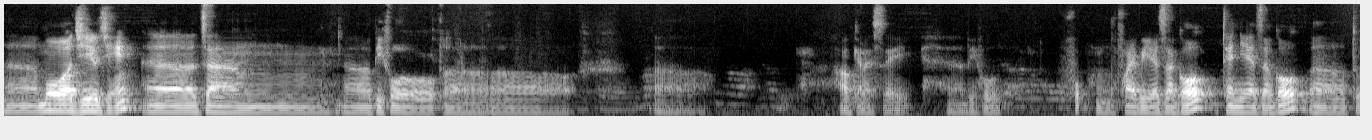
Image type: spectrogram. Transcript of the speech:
uh, more Jiujin uh, than uh, before? Uh, uh, how can I say? Uh, before fo- mm, Mm, five years ago, ten years ago, uh,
